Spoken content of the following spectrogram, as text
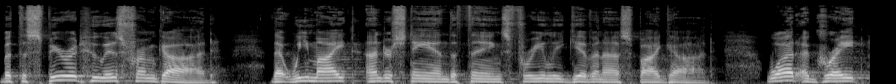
but the Spirit who is from God, that we might understand the things freely given us by God. What a great,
